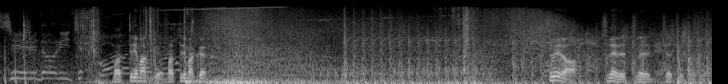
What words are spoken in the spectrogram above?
うシールドをリチャージバッテリーマックバッテリーマック。詰めるわ。詰める詰める。詰める詰める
